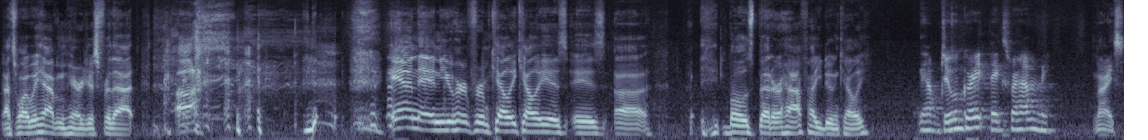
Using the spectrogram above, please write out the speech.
That's why we have him here, just for that. Uh, and and you heard from Kelly. Kelly is is uh, Bo's better half. How you doing, Kelly? Yeah, I'm doing great. Thanks for having me. Nice.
